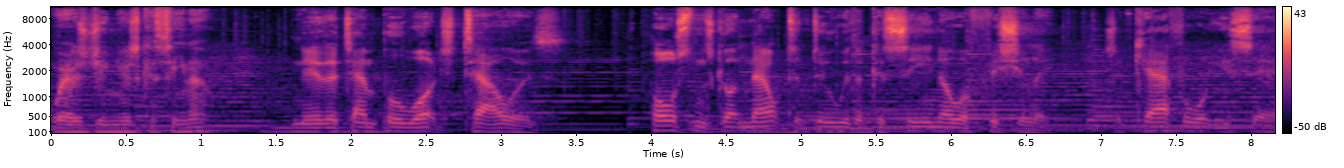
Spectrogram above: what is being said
Where's Junior's casino? Near the Temple Watch Towers. Whoreson's got naught to do with the casino officially, so careful what you say.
